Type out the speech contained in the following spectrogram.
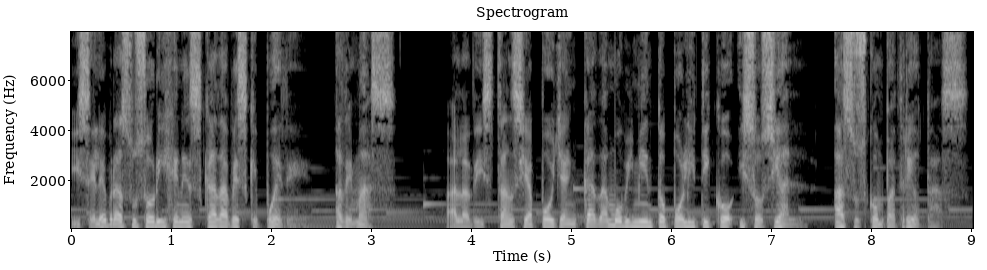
y celebra sus orígenes cada vez que puede. Además, a la distancia apoya en cada movimiento político y social a sus compatriotas.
